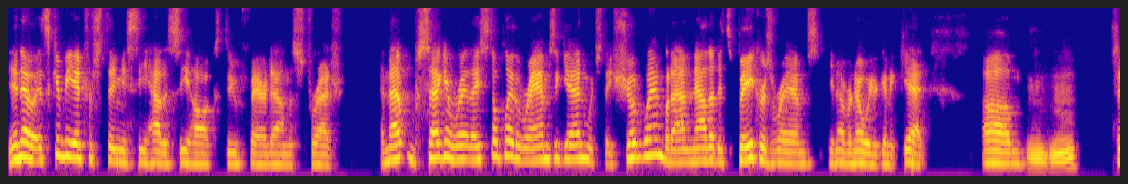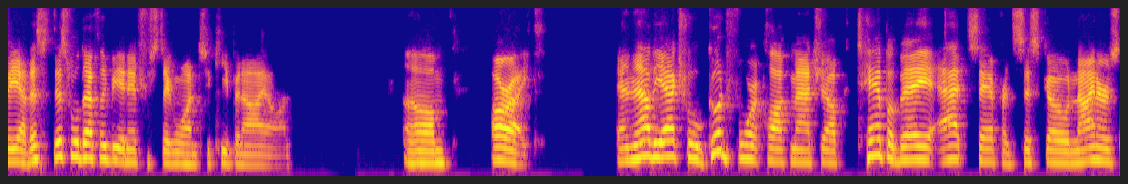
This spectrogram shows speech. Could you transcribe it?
You know, it's gonna be interesting to see how the Seahawks do fare down the stretch. And that second, they still play the Rams again, which they should win. But now that it's Baker's Rams, you never know what you're going to get. Um, mm-hmm so yeah, this this will definitely be an interesting one to keep an eye on. Um, all right. And now the actual good four o'clock matchup: Tampa Bay at San Francisco. Niners,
